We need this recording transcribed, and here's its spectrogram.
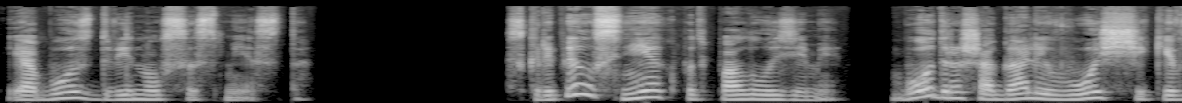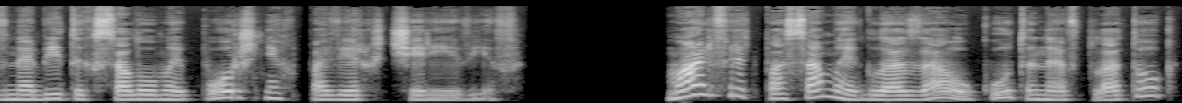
и обоз двинулся с места. Скрипел снег под полозьями, бодро шагали возчики в набитых соломой поршнях поверх черевьев. Мальфред по самые глаза, укутанная в платок,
